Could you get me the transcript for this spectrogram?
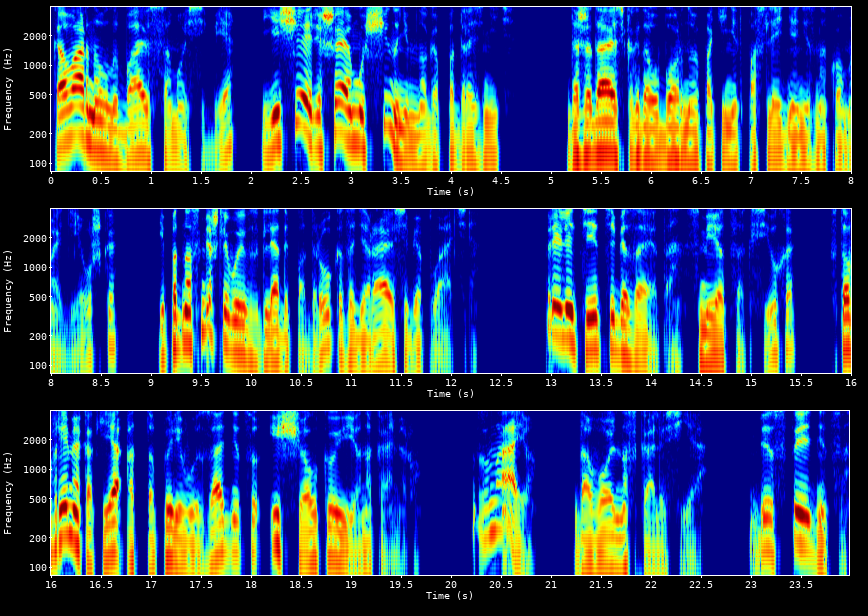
коварно улыбаюсь самой себе еще и решая мужчину немного подразнить. Дожидаюсь, когда уборную покинет последняя незнакомая девушка, и под насмешливые взгляды подруг задираю себе платье. «Прилетит тебе за это», — смеется Ксюха, в то время как я оттопыриваю задницу и щелкаю ее на камеру. «Знаю», — довольно скалюсь я. «Бесстыдница».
